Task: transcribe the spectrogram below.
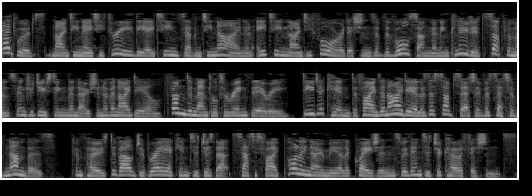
Edwards, 1983 The 1879 and 1894 editions of the Vorlesungen included supplements introducing the notion of an ideal, fundamental to ring theory. Dedekind defined an ideal as a subset of a set of numbers composed of algebraic integers that satisfy polynomial equations with integer coefficients.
